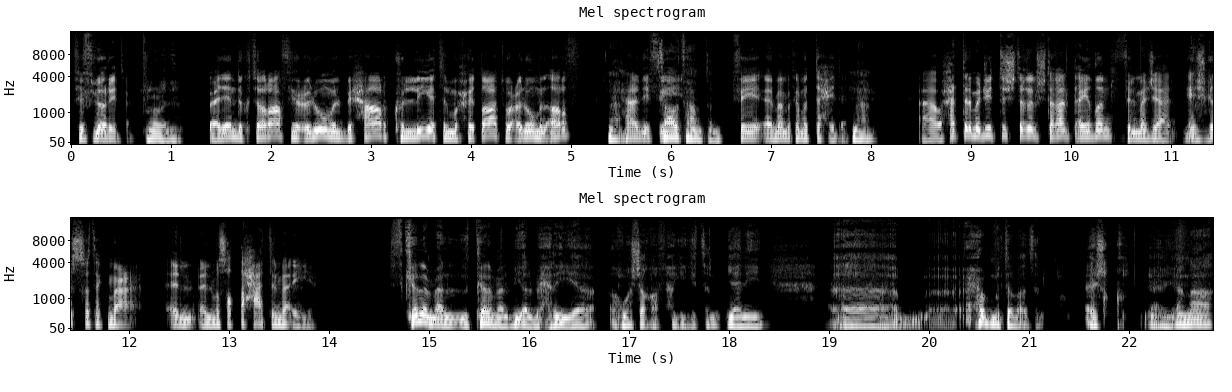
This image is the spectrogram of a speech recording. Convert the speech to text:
في فلوريدا. فلوريدا. بعدين دكتوراه في علوم البحار كلية المحيطات وعلوم الأرض. نعم. هذه في ساوثهامبتون. في المملكة المتحدة. نعم. آه وحتى لما جيت تشتغل اشتغلت أيضا في المجال. إيش نعم. قصتك مع المسطحات المائية؟ نتكلم عن نتكلم عن البيئة البحرية هو شغف حقيقه. يعني آه حب متبادل. عشق. يعني أنا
